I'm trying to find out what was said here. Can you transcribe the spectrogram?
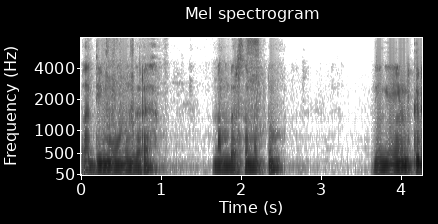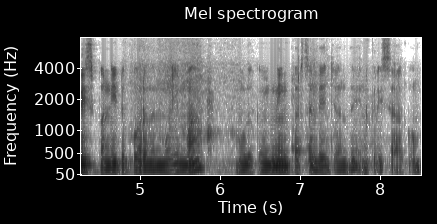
பதிமூணுங்கிற நம்பர்ஸை மட்டும் நீங்கள் இன்க்ரீஸ் பண்ணிட்டு போகிறது மூலிமா உங்களுக்கு வின்னிங் பர்சன்டேஜ் வந்து இன்க்ரீஸ் ஆகும்.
